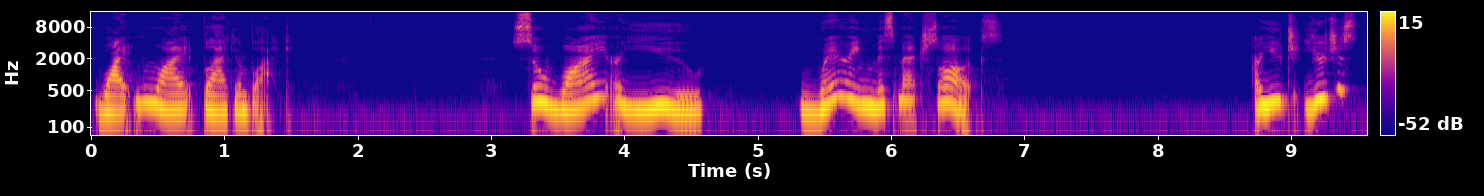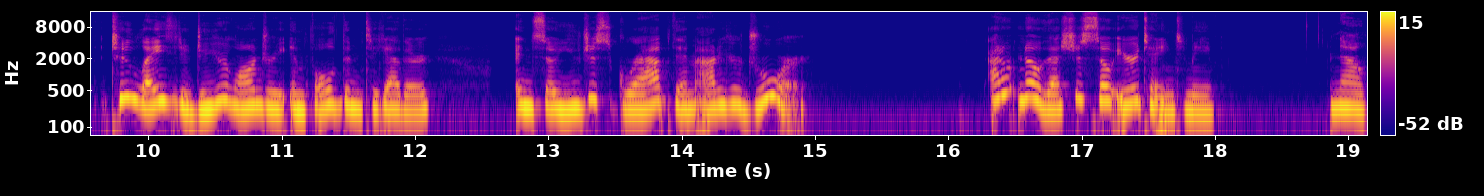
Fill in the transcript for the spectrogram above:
white and white, black and black. So why are you wearing mismatched socks? Are you you're just too lazy to do your laundry and fold them together and so you just grab them out of your drawer? I don't know, that's just so irritating to me. Now,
